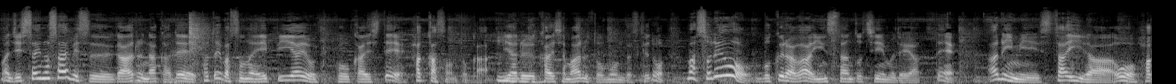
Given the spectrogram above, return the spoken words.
まあ、実際のサービスがある中で例えばその API を公開してハッカソンとかやる会社もあると思うんですけど、まあ、それを僕らはインスタントチームでやってある意味スタイラーをハッ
